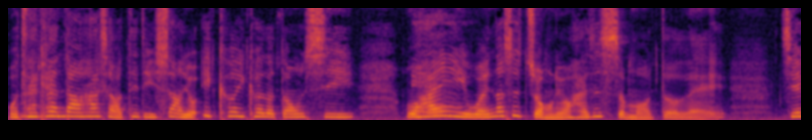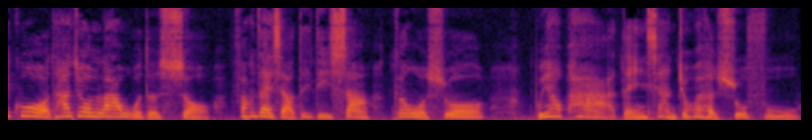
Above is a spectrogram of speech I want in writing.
我才看到他小弟弟上有一颗一颗的东西，我还以为那是肿瘤还是什么的嘞。结果他就拉我的手放在小弟弟上，跟我说：“不要怕，等一下你就会很舒服。”，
